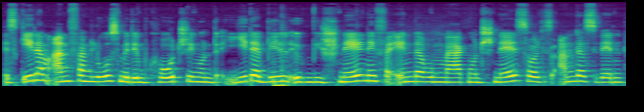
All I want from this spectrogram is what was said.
Es geht am Anfang los mit dem Coaching Coaching und jeder will irgendwie schnell eine Veränderung merken und schnell sollte es anders werden.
